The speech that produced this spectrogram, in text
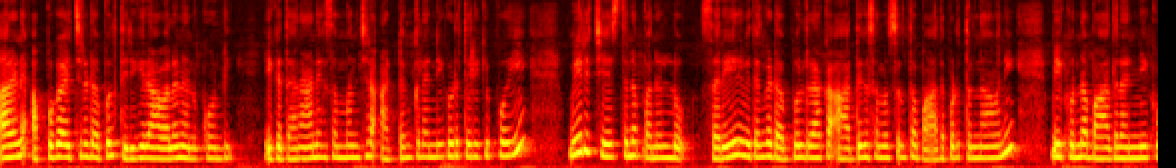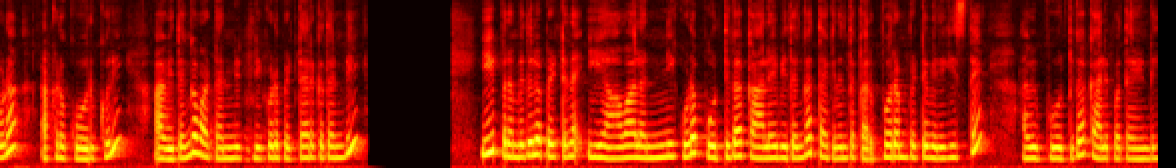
అలానే అప్పుగా ఇచ్చిన డబ్బులు తిరిగి రావాలని అనుకోండి. ఇక ధనానికి సంబంధించిన అడ్డంకులన్నీ కూడా తొలగిపోయి మీరు చేస్తున్న పనుల్లో సరైన విధంగా డబ్బులు రాక ఆర్థిక సమస్యలతో బాధపడుతున్నామని మీకున్న బాధలన్నీ కూడా అక్కడ కోరుకొని ఆ విధంగా వాటన్నిటినీ కూడా పెట్టారు కదండి. ఈ ప్రమిదలో పెట్టిన ఈ ఆవాలన్నీ కూడా పూర్తిగా కాలే విధంగా తగినంత కర్పూరం పెట్టి వెలిగిస్తే అవి పూర్తిగా కాలిపోతాయండి.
